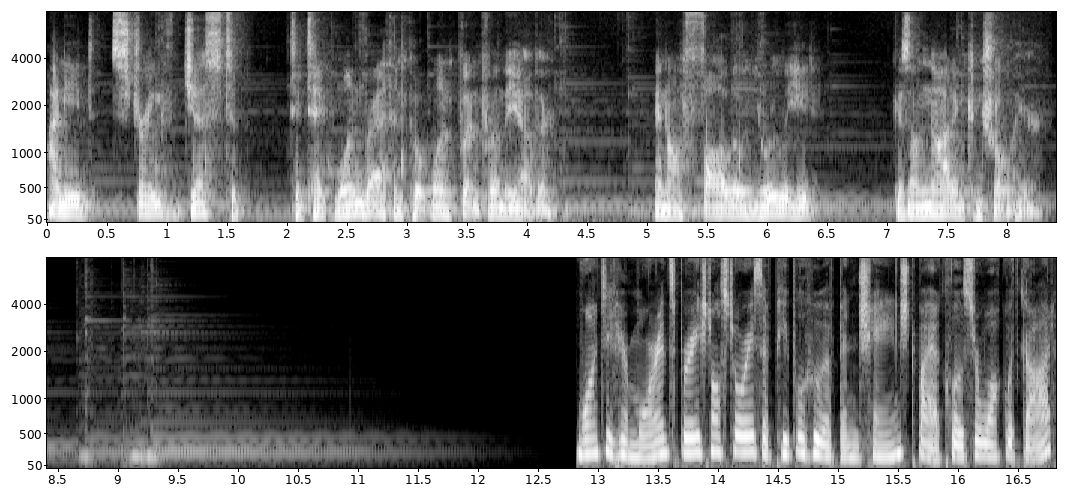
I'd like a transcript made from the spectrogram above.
I need strength just to, to take one breath and put one foot in front of the other. And I'll follow your lead because I'm not in control here. Want to hear more inspirational stories of people who have been changed by a closer walk with God?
